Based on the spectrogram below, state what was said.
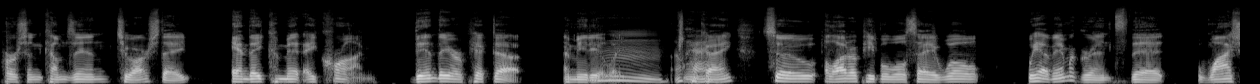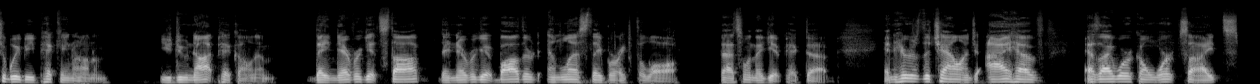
person comes in to our state and they commit a crime, then they are picked up immediately. Mm, okay. Okay. So a lot of people will say, well, we have immigrants that why should we be picking on them? You do not pick on them. They never get stopped. They never get bothered unless they break the law. That's when they get picked up. And here's the challenge I have, as I work on work sites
